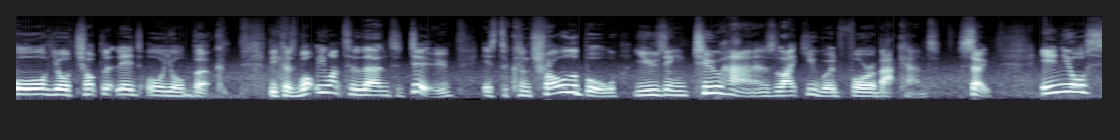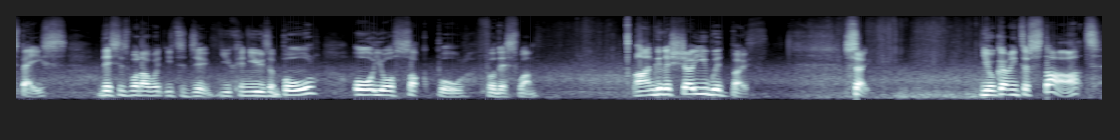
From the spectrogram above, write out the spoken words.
or your chocolate lid or your book. Because what we want to learn to do is to control the ball using two hands like you would for a backhand. So, in your space, this is what I want you to do. You can use a ball or your sock ball for this one. I'm going to show you with both. So, you're going to start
